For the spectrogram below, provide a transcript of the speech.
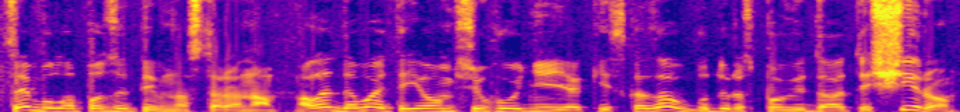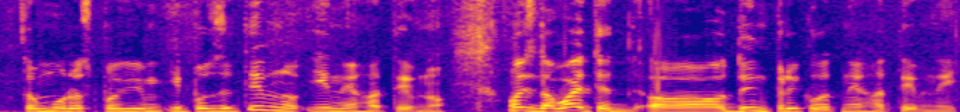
Це була позитивна сторона. Але давайте я вам сьогодні, як і сказав, буду розповідати щиро, тому розповім і позитивну, і негативну. Ось давайте е, один приклад негативний.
